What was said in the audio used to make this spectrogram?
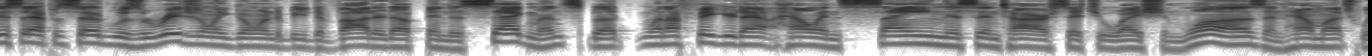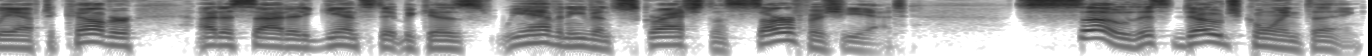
This episode was originally going to be divided up into segments, but when I figured out how insane this entire situation was and how much we have to cover, I decided against it because we haven't even scratched the surface yet. So, this Dogecoin thing,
